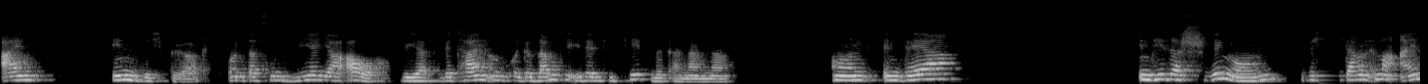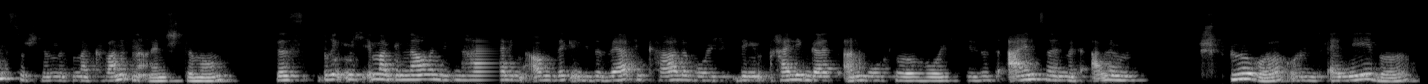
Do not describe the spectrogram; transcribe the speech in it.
eins in sich birgt. Und das sind wir ja auch. Wir, wir teilen unsere gesamte Identität miteinander. Und in der, in dieser Schwingung, sich darin immer einzustimmen mit so einer Quanteneinstimmung, das bringt mich immer genau in diesen heiligen Augenblick, in diese Vertikale, wo ich den Heiligen Geist anrufe, wo ich dieses Einzeln mit allem spüre und erlebe.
